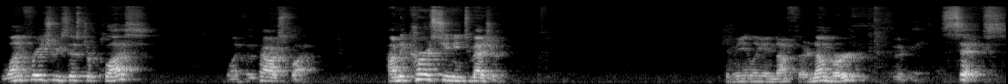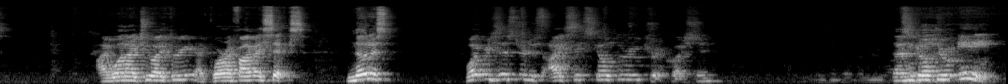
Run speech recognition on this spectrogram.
One for each resistor plus, one for the power supply. How many currents do you need to measure? Conveniently enough, they're numbered. Six. I1, I2, I3, I4, I5, I6. Notice what resistor does I6 go through? Trick question. Doesn't go through any.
